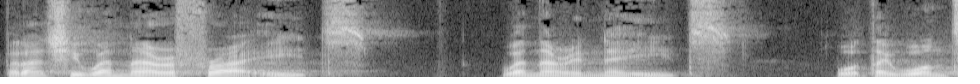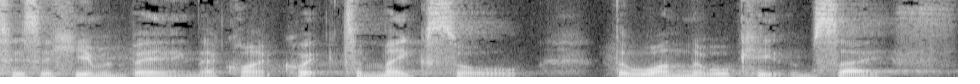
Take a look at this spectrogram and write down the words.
But actually, when they're afraid, when they're in need, what they want is a human being. They're quite quick to make Saul the one that will keep them safe.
